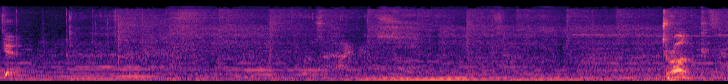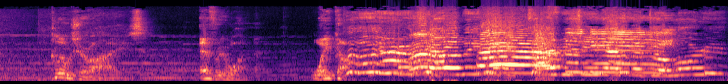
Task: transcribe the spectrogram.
Good. Those pirates. Drunk, close your eyes. Everyone, wake up. You're telling me that time machine out of a DeLorean?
